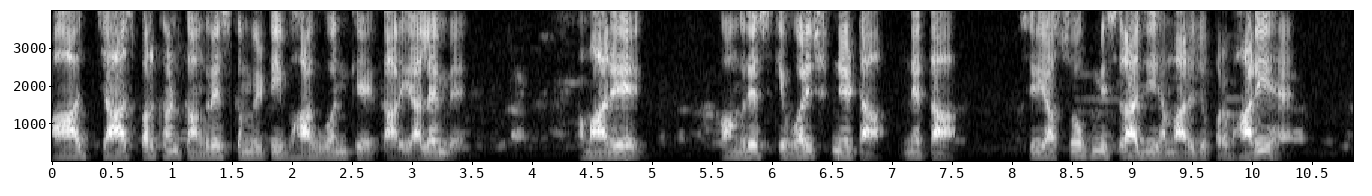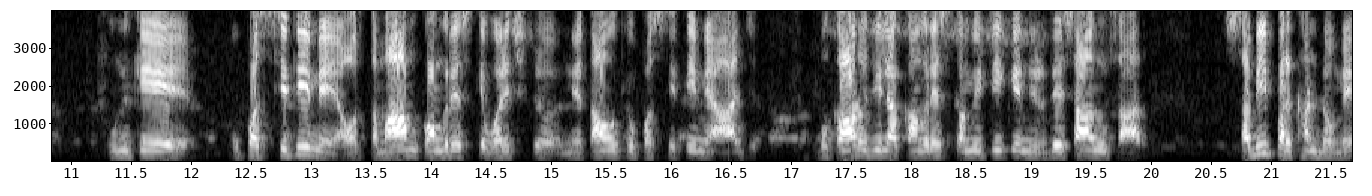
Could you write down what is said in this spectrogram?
आज चास प्रखंड कांग्रेस कमेटी भागवन के कार्यालय में हमारे कांग्रेस के वरिष्ठ नेता नेता श्री अशोक मिश्रा जी हमारे जो प्रभारी हैं, उनके उपस्थिति में और तमाम कांग्रेस के वरिष्ठ नेताओं की उपस्थिति में आज बोकारो जिला कांग्रेस कमेटी के निर्देशानुसार सभी प्रखंडों में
